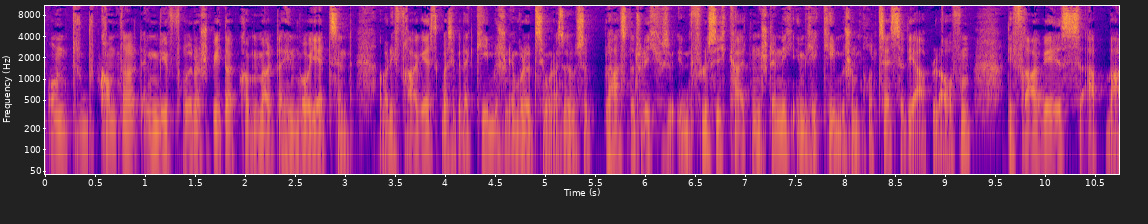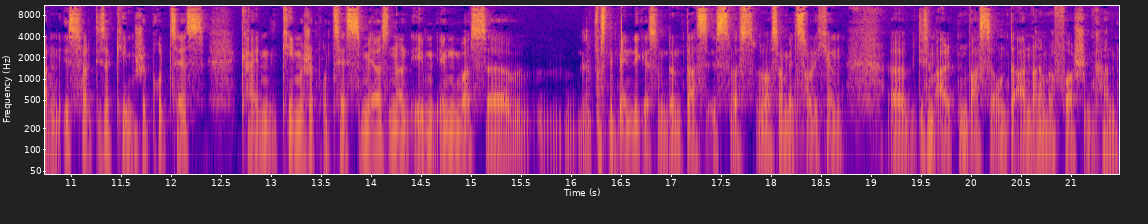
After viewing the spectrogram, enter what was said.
und kommt dann halt irgendwie früher oder später kommen wir halt dahin, wo wir jetzt sind. Aber die Frage ist quasi bei der chemischen Evolution. Also du hast natürlich in Flüssigkeiten ständig irgendwelche chemischen Prozesse, die ablaufen. Die Frage ist, ab wann ist halt dieser chemische Prozess kein chemischer Prozess mehr, sondern eben irgendwas, äh, was Lebendiges. Und, und das ist was, was man mit solchen, äh, diesem alten Wasser unter anderem erforschen kann.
